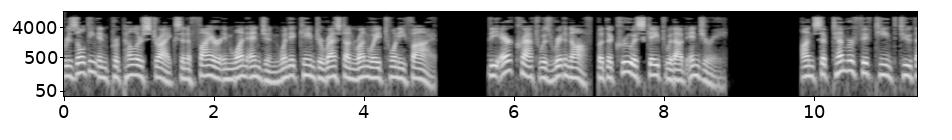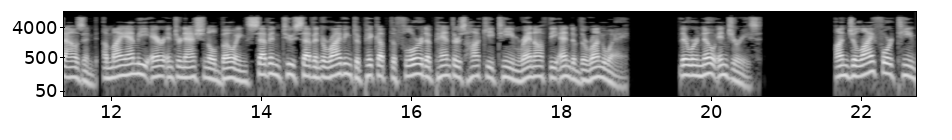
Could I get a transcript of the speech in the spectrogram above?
resulting in propeller strikes and a fire in one engine when it came to rest on runway 25. The aircraft was written off, but the crew escaped without injury. On September 15, 2000, a Miami Air International Boeing 727 arriving to pick up the Florida Panthers hockey team ran off the end of the runway. There were no injuries. On July 14,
